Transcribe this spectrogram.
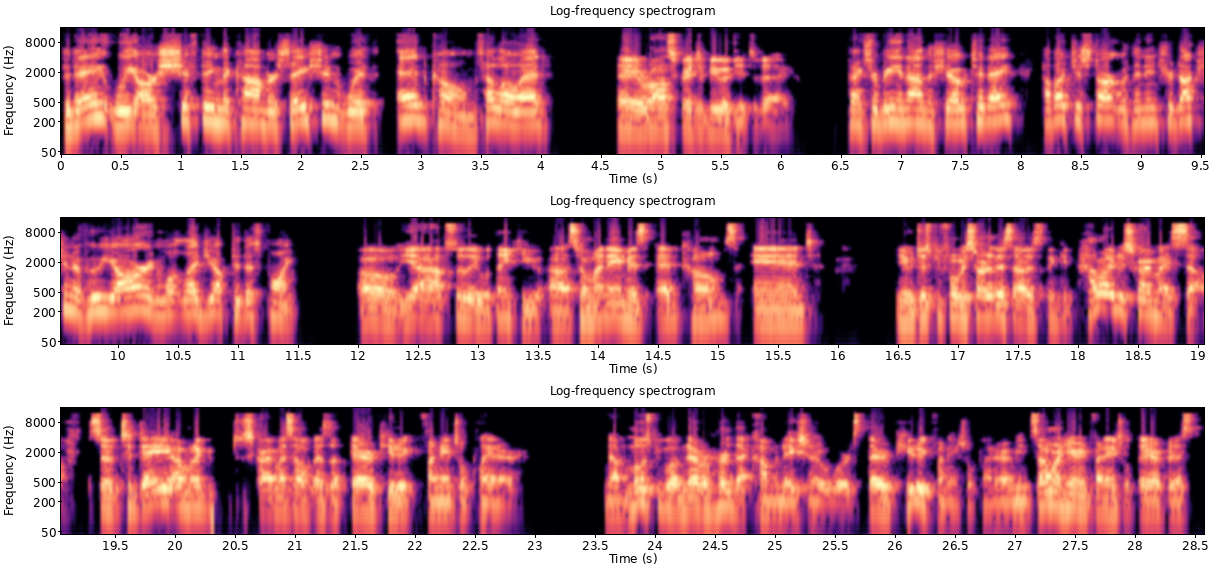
Today, we are shifting the conversation with Ed Coambs. Hello, Ed. Hey, Ross. Great to be with you today. Thanks for being on the show today. How about you start with an introduction of who you are and what led you up to this point? Oh, yeah, absolutely. Well, thank you. Uh, so, my name is Ed Coambs, and you know, just before we started this, I was thinking, how do I describe myself? So today, I'm going to describe myself as a therapeutic financial planner. Now, most people have never heard that combination of words, therapeutic financial planner. I mean, some are hearing financial therapist.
